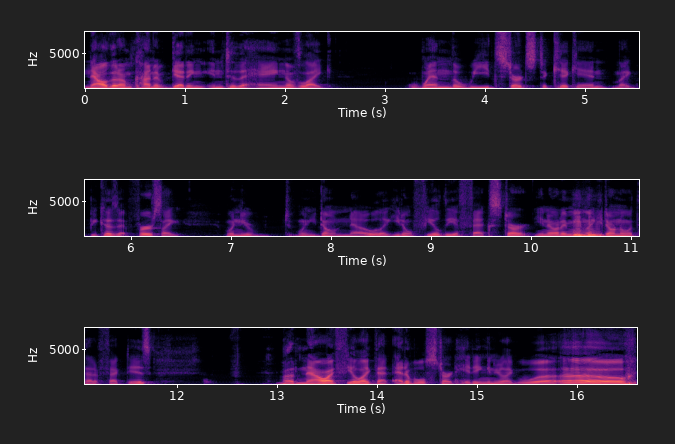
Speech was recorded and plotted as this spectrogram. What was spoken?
now that I'm kind of getting into the hang of like when the weed starts to kick in, like because at first, like when you're when you don't know, like you don't feel the effects start. You know what I mean? Like mm-hmm. you don't know what that effect is. But now I feel like that edibles start hitting, and you're like, "Whoa,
